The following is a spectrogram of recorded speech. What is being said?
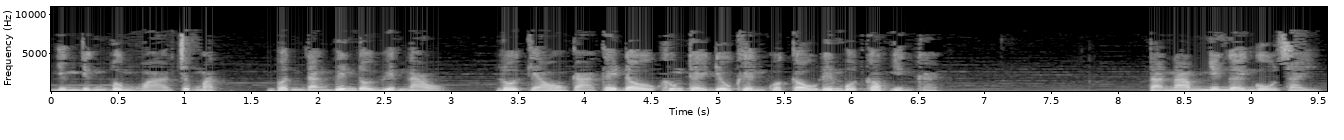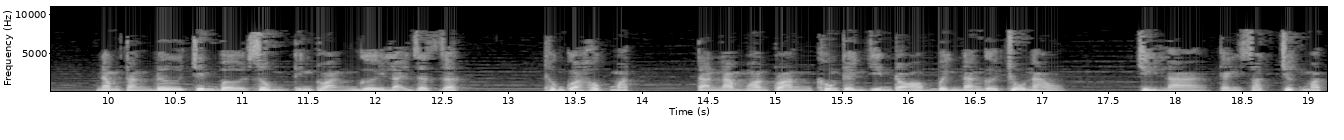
Nhưng những bông hoa trước mặt Vẫn đang biến đổi huyền ảo, Lôi kéo cả cái đầu không thể điều khiển của cậu Đến một góc nhìn khác. Tạ Nam như người ngủ say nằm thẳng đơ trên bờ sông thỉnh thoảng người lại giật giật. Thông qua hốc mắt, Tạ Nam hoàn toàn không thể nhìn rõ mình đang ở chỗ nào. Chỉ là cảnh sắc trước mắt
